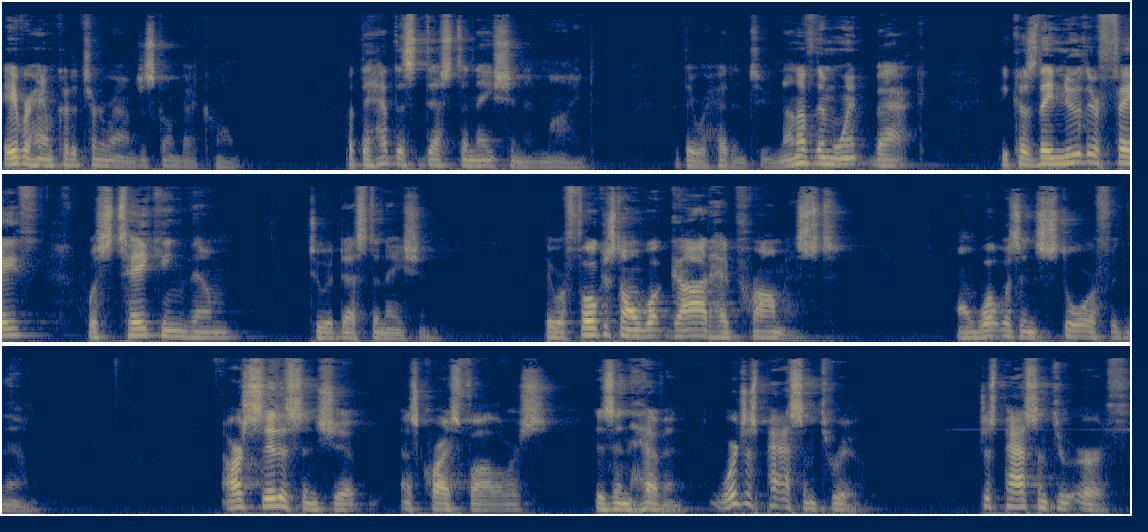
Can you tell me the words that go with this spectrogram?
Abraham could have turned around, just gone back home. But they had this destination in mind that they were heading to. None of them went back because they knew their faith was taking them to a destination. They were focused on what God had promised, on what was in store for them. Our citizenship as Christ followers is in heaven. We're just passing through, just passing through earth.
